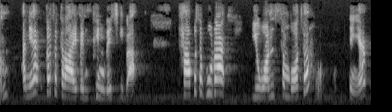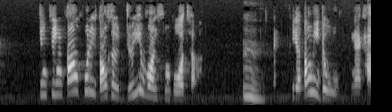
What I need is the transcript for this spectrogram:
ม อันเนี้ยก็จะกลายเป็น Pinglish อีกละเขาก็จะพูดว่า you want some water อย่างเงี้ย จริง ๆ ต้องพูดอีกต้องคือ do you want some water อืมที่จะต้องมีดูนะคะ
